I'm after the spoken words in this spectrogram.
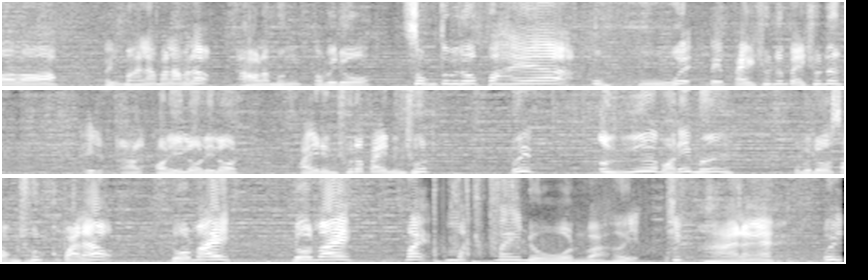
รอรอเฮ้ย มาแล้ว มาแล้ว มาแล้ว เอาละมึงตอร์ปิโดส่งตอร์ปิโดไปอะ โอ้โห ไปไปชุดหนึงไปอีกชุดหนึงเอ้ออรีโหลดรีโหลด ไปหนึ่งชุดแล้วไปหนึ่งชุดเฮ้ยเออหมอได้มึงกูไปโดนสองชุดกูไปแล้ว โดนไหมโดนไหมไม่ไม่ไม่โดนว่ะเฮ้ยชิบหายแล้วไงเฮ้ย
